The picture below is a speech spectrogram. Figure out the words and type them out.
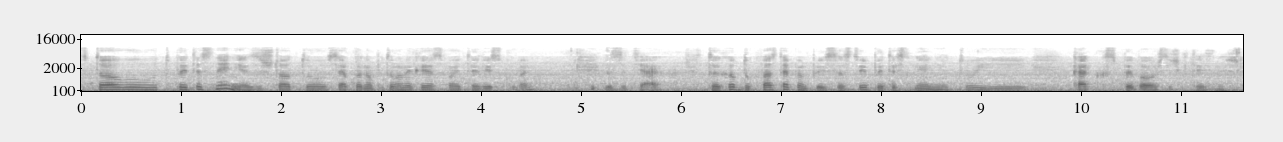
второ от притеснение, защото всяко едно пътуване крие своите рискове за тях. Страхът до каква степен присъства и притеснението и как преборваш всички тези неща?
